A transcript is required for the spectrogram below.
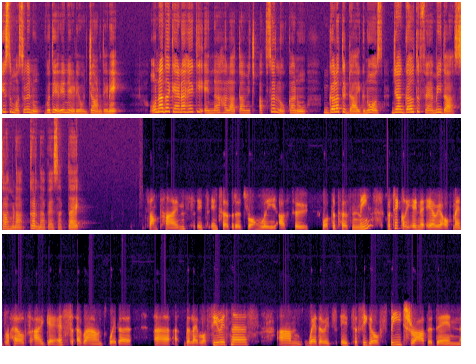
ਇਸ ਮਸਲੇ ਨੂੰ ਵਧੇਰੇ ਨੇੜਿਓਂ ਜਾਣਦੇ ਨੇ। ਉਹਨਾਂ ਦਾ ਕਹਿਣਾ ਹੈ ਕਿ ਇਨ੍ਹਾਂ ਹਾਲਾਤਾਂ ਵਿੱਚ ਅਕਸਰ ਲੋਕਾਂ ਨੂੰ ਗਲਤ ਡਾਇਗਨੋਸ ਜਾਂ ਗਲਤ ਫਹਿਮੀ ਦਾ ਸਾਹਮਣਾ ਕਰਨਾ ਪੈ ਸਕਦਾ ਹੈ Sometimes it's interpreted wrongly as to what the person means, particularly in the area of mental health, I guess, around whether uh, the level of seriousness, um, whether it's it's a figure of speech rather than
